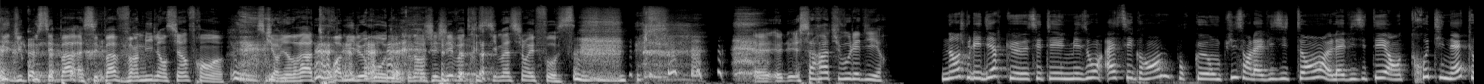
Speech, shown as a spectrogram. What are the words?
oui, du coup, c'est pas, c'est pas 20 000 anciens francs, hein, ce qui reviendra à 3 000 euros. Donc, non, GG, votre estimation est fausse. Euh, euh, Sarah, tu voulais dire? Non, je voulais dire que c'était une maison assez grande pour qu'on puisse, en la visitant, euh, la visiter en trottinette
